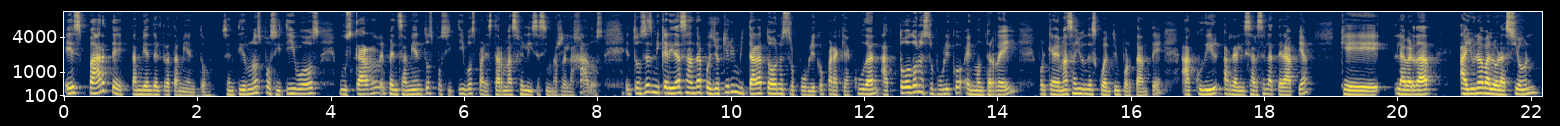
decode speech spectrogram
es parte también del tratamiento. Sentirnos positivos, buscar pensamientos positivos para estar más felices y más relajados. Entonces, mi querida Sandra, pues yo quiero invitar a todo nuestro público para que acudan, a todo nuestro público en Monterrey, porque además hay un descuento importante, a acudir a realizarse la terapia, que la verdad hay una valoración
